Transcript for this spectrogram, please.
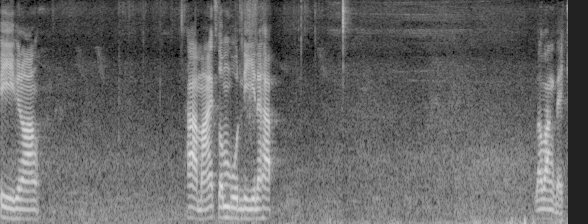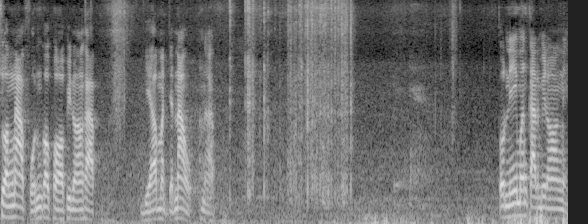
ปีพี่น้อง ถ้าไม้สมบูรณ์ดีนะครับ ระวังแต่ช่วงหน้าฝนก็พอพี่น้องครับ เดี๋ยวมันจะเน่านะครับต้นนี้เหมือนกันพี่น้องนี่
